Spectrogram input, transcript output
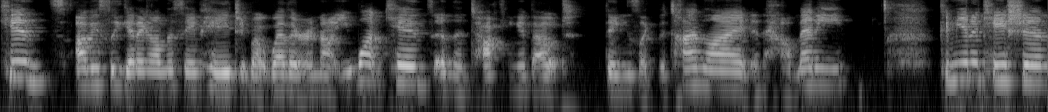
kids, obviously getting on the same page about whether or not you want kids, and then talking about things like the timeline and how many. Communication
